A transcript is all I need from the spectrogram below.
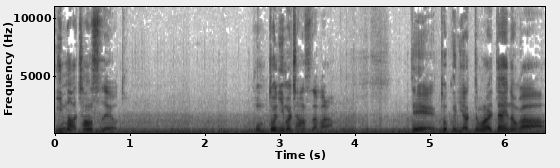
今チャンスだよと。本当に今チャンスだから。で、特にやってもらいたいのが、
